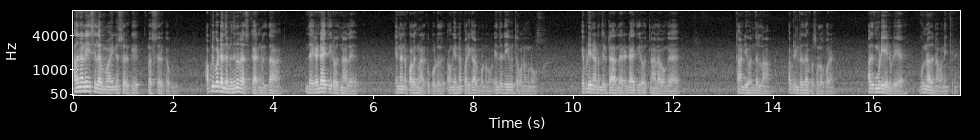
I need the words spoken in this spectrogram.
அதனாலே சில மைனஸும் இருக்குது ப்ளஸ் இருக்குது அப்படி. அப்படிப்பட்ட அந்த மிதுன ராசிக்காரங்களுக்கு தான் இந்த ரெண்டாயிரத்தி இருபத்தி நாலு என்னென்ன பழங்களாக இருக்க அவங்க என்ன பரிகாரம் பண்ணணும் எந்த தெய்வத்தை வணங்கணும் எப்படி நடந்துக்கிட்டால் அந்த ரெண்டாயிரத்தி இருபத்தி நாலு அவங்க தாண்டி வந்துடலாம் அப்படின்றத இப்போ சொல்ல போகிறேன் அதுக்கு முன்னாடி என்னுடைய குருநாதர் நான் வணங்கிக்கிறேன்.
